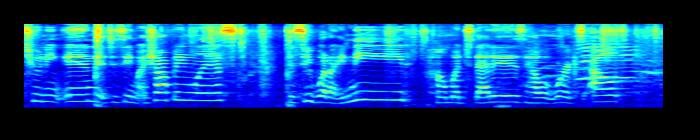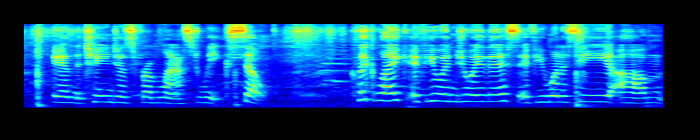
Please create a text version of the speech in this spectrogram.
tuning in to see my shopping list, to see what I need, how much that is, how it works out, and the changes from last week. So, click like if you enjoy this if you want to see um,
